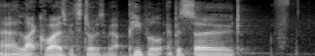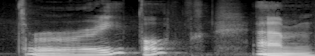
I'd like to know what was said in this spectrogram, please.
Uh, likewise with Stories About People episode three, four. Um,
